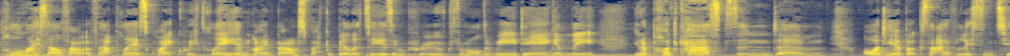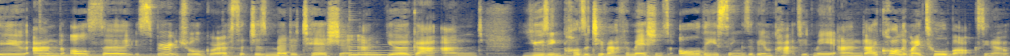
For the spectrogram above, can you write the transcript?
pull myself out of that place quite quickly and my bounce back ability has improved from all the reading and the you know podcasts and um, audiobooks that I've listened to and also spiritual growth such as meditation and yoga and using positive affirmations. All these things have impacted me and I call it my toolbox you know.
